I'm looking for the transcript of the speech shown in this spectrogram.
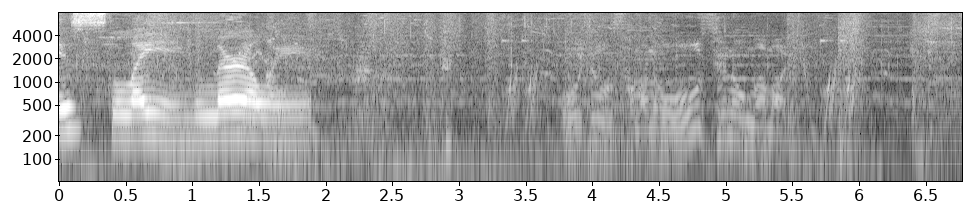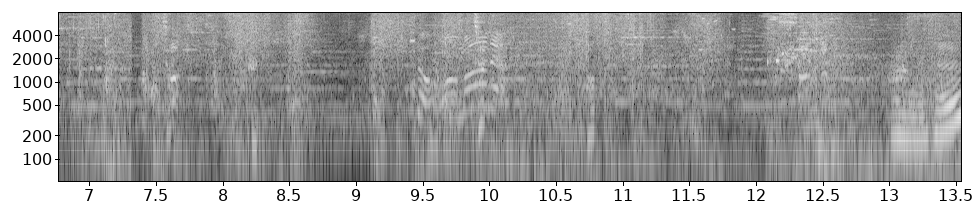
is slaying, literally. Mm-hmm.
